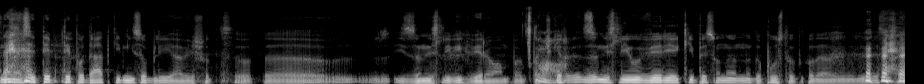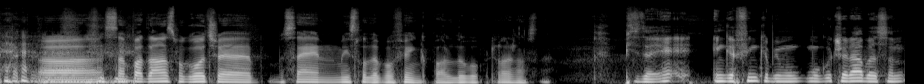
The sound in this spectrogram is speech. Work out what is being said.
Ne, ne, se te, te podatki niso bili a veš, od, od, uh, iz zanesljivih virov, ampak pač, Oh. ker zanesljivi viri ekipe so na, na dopustu. tako Da, Uh, sem pa danes mogoče vseeno mislil, da bo Fink pa dobil priložnost. ne. Pizda, en, enega finka bi mo- mogoče rabil, sem,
